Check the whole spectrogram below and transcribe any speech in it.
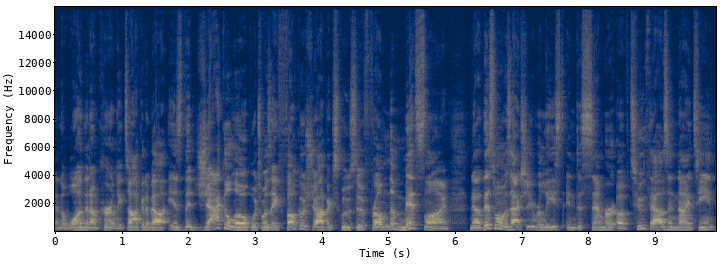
And the one that I'm currently talking about is the Jackalope, which was a Funko Shop exclusive from the Myths line. Now this one was actually released in December of 2019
